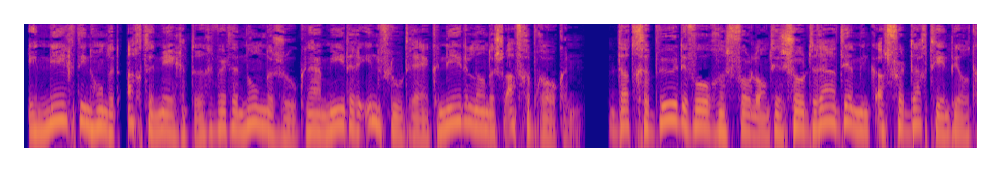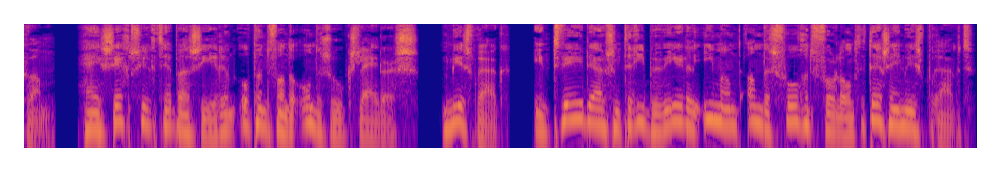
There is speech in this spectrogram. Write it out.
In 1998 werd een onderzoek naar meerdere invloedrijke Nederlanders afgebroken. Dat gebeurde volgens Volante zodra Demming als verdachte in beeld kwam. Hij zegt zich te baseren op een van de onderzoeksleiders. Misbruik. In 2003 beweerde iemand anders volgens Volante te zijn misbruikt.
